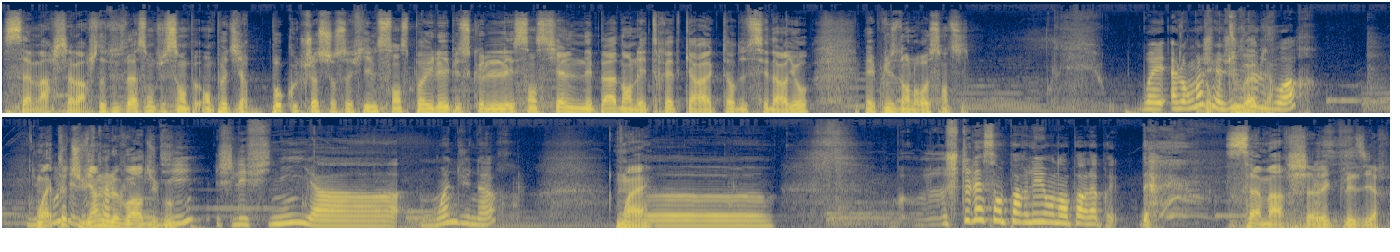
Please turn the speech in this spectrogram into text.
Ça marche, ça marche. De toute façon, tu sais, on peut, on peut dire beaucoup de choses sur ce film sans spoiler, puisque l'essentiel n'est pas dans les traits de caractère du scénario, mais plus dans le ressenti. Ouais, alors moi je viens juste de le voir. Du Ouais, coup, toi, tu viens de le voir, du coup. Je l'ai fini il y a moins d'une heure. Ouais, Euh, Je te laisse en parler, on en parle après. ça marche, avec plaisir.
